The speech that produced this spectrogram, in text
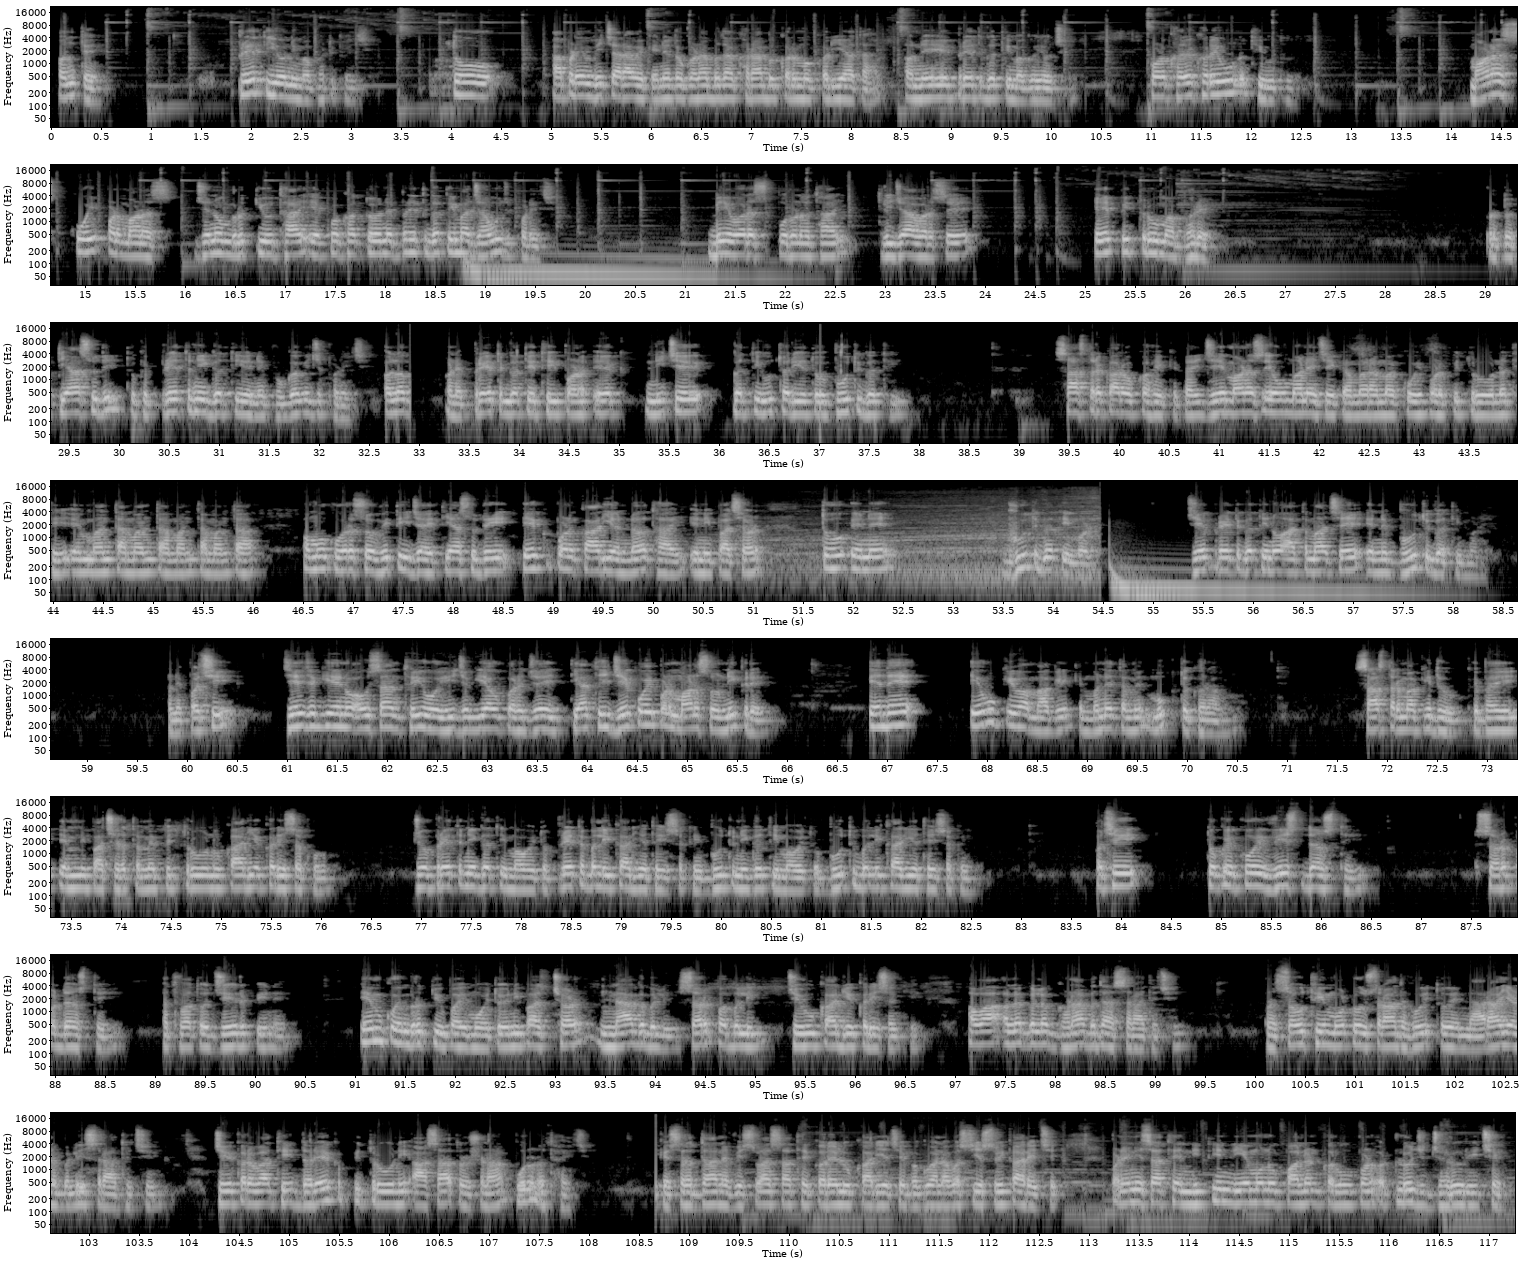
અંતે પ્રેત ભટકે છે. તો આપણે એમ વિચાર આવે કે એને તો ઘણા બધા ખરાબ કર્મ કર્યા હતા અને એ પ્રેત ગતિમાં ગયો છે. પણ ખરેખર એવું નથી હોતું. માણસ, કોઈ પણ માણસ, જેનું મૃત્યુ થાય એક વખત તો એને પ્રેત ગતિમાં જવું જ પડે છે. બે વર્ષ પૂર્ણ થાય, ત્રીજા વર્ષે એ પિતૃમાં ભરે. પણ તો ત્યાં સુધી તો કે પ્રેતની ગતિ એને ભોગવવી જ પડે છે. અલગ અને પ્રેત ગતિથી પણ એક નીચે ગતિ ઉતરીએ તો ભૂત ગતિ. શાસ્ત્રકારો કહે કે ભાઈ, જે માણસ એવું માને છે કે અમારામાં કોઈ પણ પિતૃઓ નથી, એમ માનતા માનતા માનતા માનતા અમુક વર્ષો વીતી જાય, ત્યાં સુધી એક પણ કાર્ય ન થાય એની પાછળ, તો એને ભૂત ગતિ મળે. જે પ્રેત ગતિનો આત્મા છે, એને ભૂત ગતિ મળે. અને પછી જે જગ્યાએનું અવસાન થયું હોય, એ જગ્યા ઉપર જઈ ત્યાંથી જે કોઈ પણ માણસો નીકળે, એને એવું કહેવા માગે કે મને તમે મુક્ત કરાવો. શાસ્ત્રમાં કીધું કે ભાઈ, એમની પાછળ તમે પિતૃઓનું કાર્ય કરી શકો. જો પ્રેતની ગતિમાં હોય તો પ્રેત બલિ કાર્ય થઈ શકે, ભૂતની ગતિમાં હોય તો ભૂત બલિ કાર્ય થઈ શકે. પછી તો કે કોઈ વિષ દંશથી સર્પ દંશથી અથવા તો ઝેર પીને. એમ કોઈ મૃત્યુ પામ્યું હોય તો એની પાછળ નાગબલી, સર્પબલી જેવું કાર્ય કરી શકીએ આવા અલગ અલગ ઘણા બધા શ્રાદ્ધ છે. પણ સૌથી મોટું શ્રાદ્ધ હોય તો એ નારાયણ બલિ શ્રાદ્ધ છે, જે કરવાથી દરેક પિતૃઓની આશા તૃષ્ણા પૂર્ણ થાય છે. કે શ્રદ્ધા અને વિશ્વાસ સાથે કરેલું કાર્ય છે, ભગવાન અવશ્ય સ્વીકારે છે. પણ એની સાથે નીતિ નિયમોનું પાલન કરવું પણ એટલું જ જરૂરી છે.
